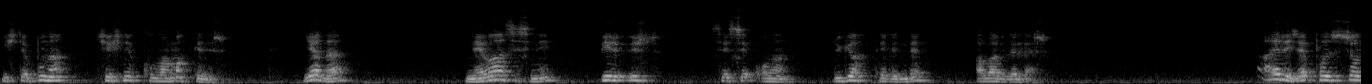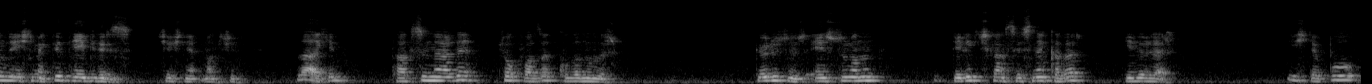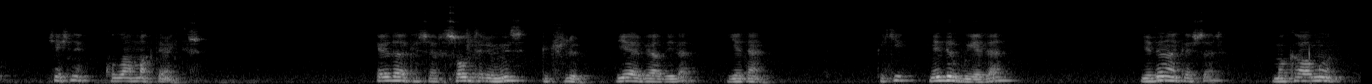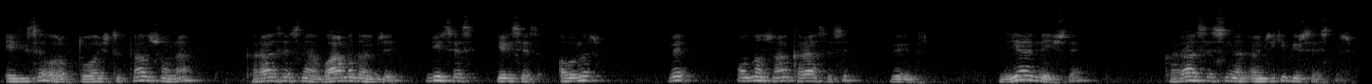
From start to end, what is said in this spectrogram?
İşte buna çeşni kullanmak denir. Ya da neva sesini bir üst sesi olan dügah telinde alabilirler. Ayrıca pozisyon değiştirmek de diyebiliriz çeşni yapmak için. Lakin taksimlerde çok fazla kullanılır. Görürsünüz enstrümanın delik çıkan sesine kadar gelirler. İşte bu çeşni kullanmak demektir. Evet arkadaşlar son terimimiz güçlü. Diğer bir adıyla yeden. Peki nedir bu yeden? Yeden arkadaşlar makamı ezgisel olarak dolaştıktan sonra karar sesine varmadan önce bir ses geri ses alınır ve ondan sonra karar sesi verilir. Diğer de işte karar sesinden önceki bir sestir.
